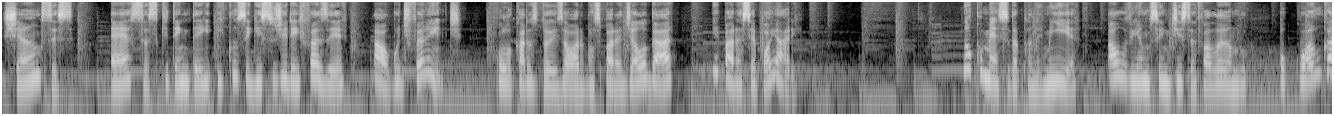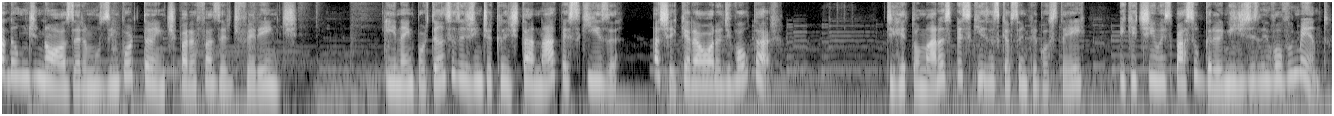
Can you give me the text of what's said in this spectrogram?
Chances essas que tentei e consegui sugerir fazer algo diferente, colocar os dois órgãos para dialogar e para se apoiarem. No começo da pandemia, ao ouvir um cientista falando o quão cada um de nós éramos importante para fazer diferente e na importância de a gente acreditar na pesquisa, achei que era hora de voltar de retomar as pesquisas que eu sempre gostei e que tinham um espaço grande de desenvolvimento,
